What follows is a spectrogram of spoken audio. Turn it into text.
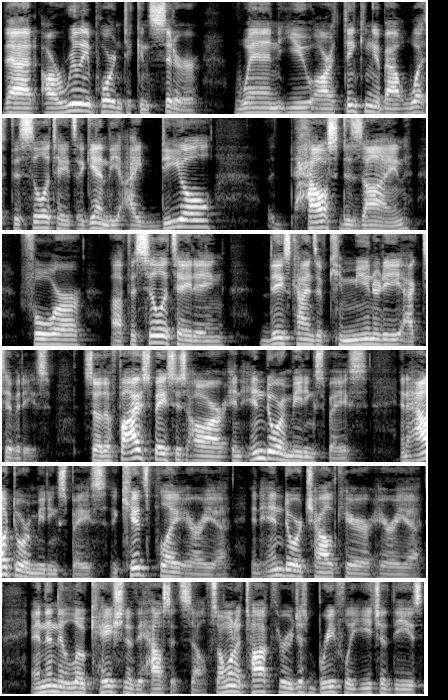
that are really important to consider when you are thinking about what facilitates, again, the ideal house design for uh, facilitating these kinds of community activities. So the five spaces are an indoor meeting space, an outdoor meeting space, a kids' play area, an indoor childcare area, and then the location of the house itself. So I want to talk through just briefly each of these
